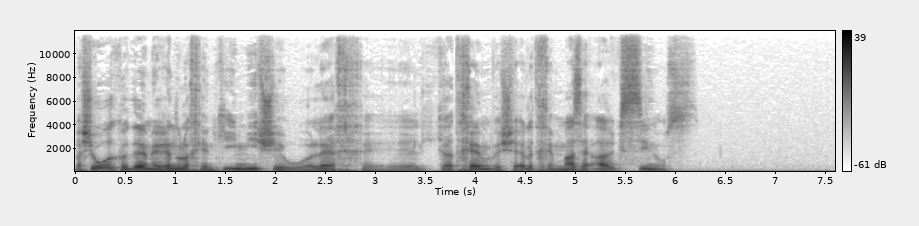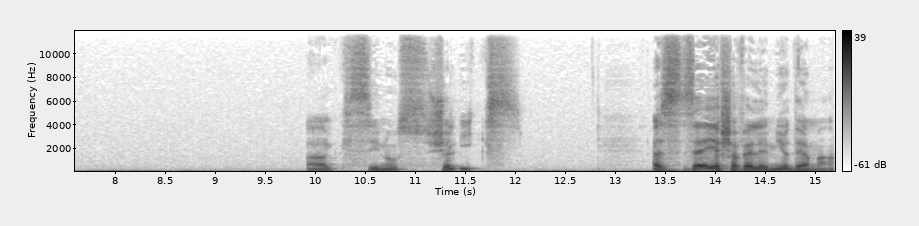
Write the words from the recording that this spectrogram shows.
בשיעור הקודם הראינו לכם כי אם מישהו הולך אה, לקראתכם ושואל אתכם מה זה ארק סינוס, ארק סינוס של x, אז זה יהיה שווה למי יודע מה.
